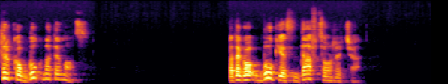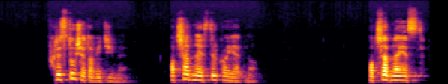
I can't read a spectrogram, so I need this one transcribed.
Tylko Bóg ma tę moc. Dlatego Bóg jest dawcą życia. W Chrystusie to widzimy. Potrzebne jest tylko jedno. Potrzebne jest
